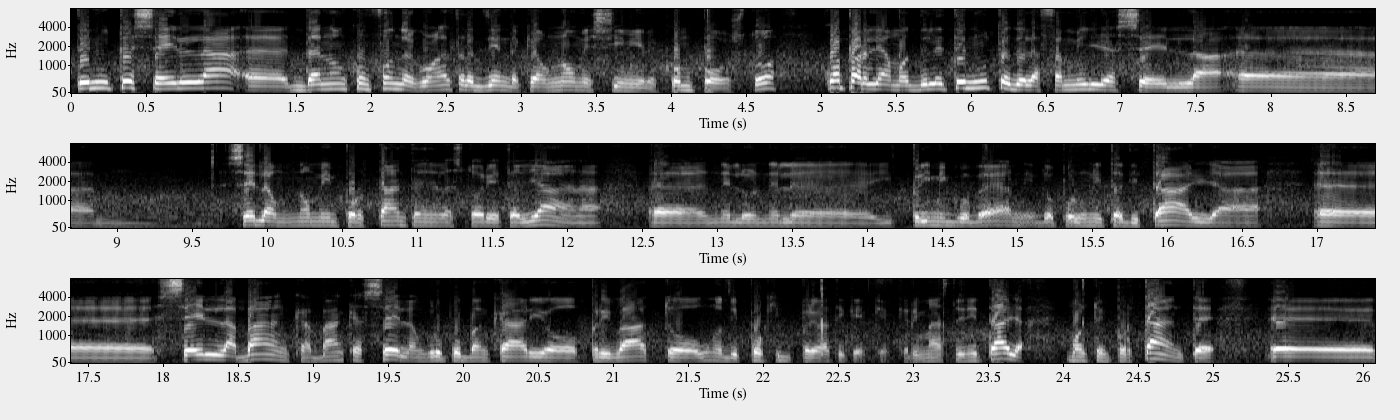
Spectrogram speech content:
Tenute Sella, eh, da non confondere con un'altra azienda che ha un nome simile, composto, qua parliamo delle tenute della famiglia Sella, ehm, Sella è un nome importante nella storia italiana, eh, nei primi governi dopo l'unità d'Italia, eh, Sella Banca, Banca Sella, un gruppo bancario privato, uno dei pochi privati che, che, che è rimasto in Italia, molto importante. Eh,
